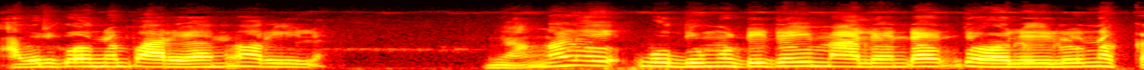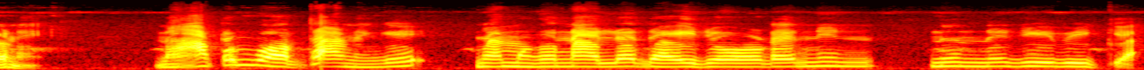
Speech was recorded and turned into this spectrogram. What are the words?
അവർക്കൊന്നും പറയാനും അറിയില്ല. ഞങ്ങൾ ബുദ്ധിമുട്ടിയിട്ട് ഈ മലേന്റെ ജോലിയിൽ നിൽക്കണേ നാട്ടും പുറത്താണെങ്കിൽ നമുക്ക് നല്ല ധൈര്യോടെ നിന്ന് ജീവിക്കാം.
